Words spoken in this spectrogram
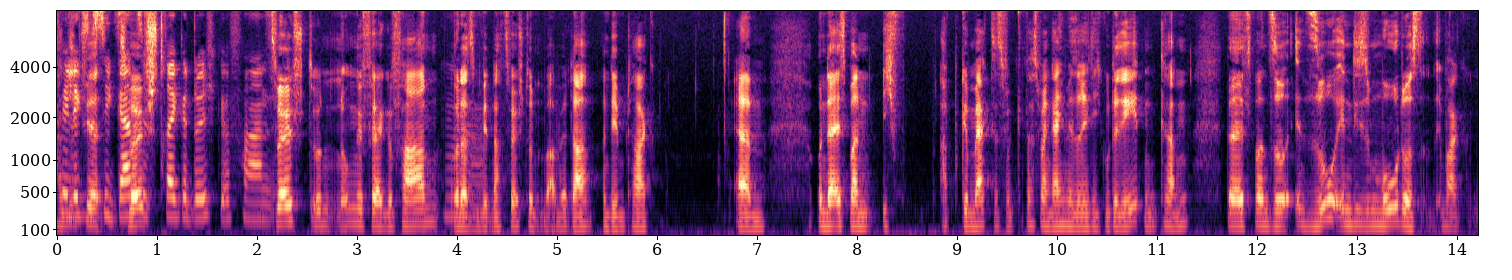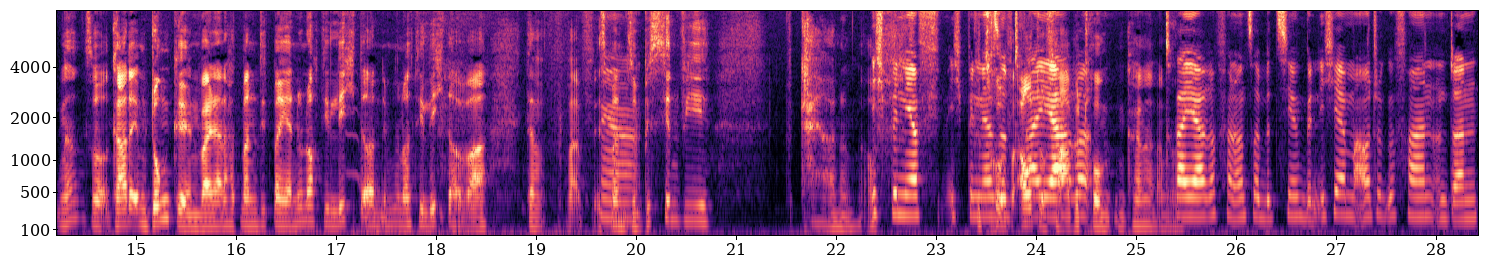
Felix ist die ganze zwölf, Strecke durchgefahren. zwölf Stunden ungefähr gefahren. Oder Ja. sind wir, nach zwölf Stunden waren wir da an dem Tag. Ähm, und da ist man, ich habe gemerkt, dass, dass man gar nicht mehr so richtig gut reden kann. Da ist man so in, so in diesem Modus, ne? so gerade im Dunkeln, weil dann hat man, sieht man ja nur noch die Lichter und nimmt nur noch die Lichter wahr. Da ist Ja. man so ein bisschen wie, keine Ahnung, Ich bin ja, ich bin ja so drei Autofahr Jahre, betrunken, keine Ahnung. drei Jahre von unserer Beziehung bin ich ja im Auto gefahren und dann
